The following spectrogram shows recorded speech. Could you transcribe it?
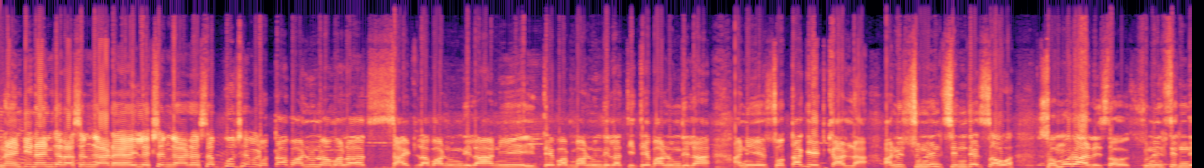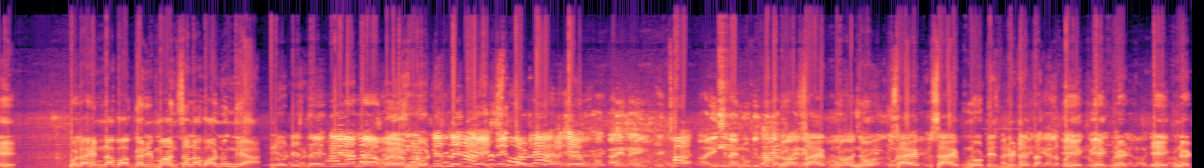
नाइन्टी नाइन का राशन कार्ड है इलेक्शन कार्ड है सब कुछ है स्वतः बांधून आम्हाला साईडला बांधून दिला आणि इथे पण बांधून दिला तिथे बांधून दिला आणि हे स्वतः गेट काढला. आणि सुनील शिंदे सव समोर आले स- सुनील शिंदे. बोला ह्यांना बा- गरीब माणसाला बांधून द्या. नोटिस नहीं दिया ना मैडम. नोटिस नहीं दिया ऐसे तोड़ दिया काही नाही. एक काहीच नाही नोटीस वगैरे नो- काही नाही. साहेब नो नो- साहेब साहेब नोटीस भेटत एक एक मिनिट एक मिनिट.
